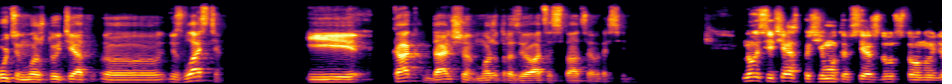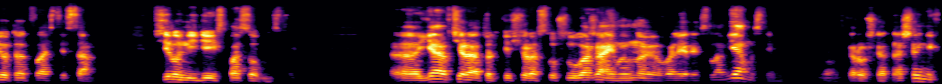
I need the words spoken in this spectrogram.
Путин может уйти от, э, из власти, и как дальше может развиваться ситуация в России? Ну, сейчас почему-то все ждут, что он уйдет от власти сам, в силу недееспособности. Э, я вчера только еще раз слушал уважаемый мною Валерия Соловья, мы с ним в хороших отношениях,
